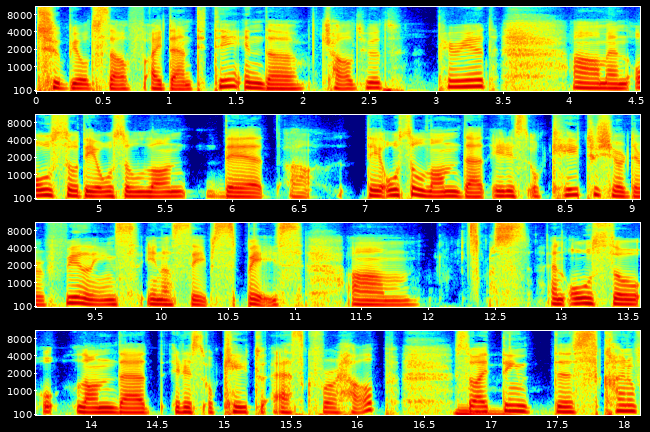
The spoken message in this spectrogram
to build self identity in the childhood period. Um, and also they also learn that uh, they also learn that it is okay to share their feelings in a safe space. Um, and also learn that it is okay to ask for help. So I think this kind of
